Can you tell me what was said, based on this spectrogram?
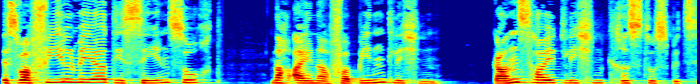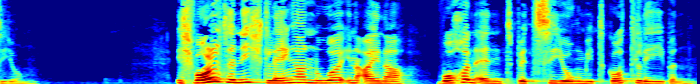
Es war vielmehr die Sehnsucht nach einer verbindlichen, ganzheitlichen Christusbeziehung. Ich wollte nicht länger nur in einer Wochenendbeziehung mit Gott leben.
